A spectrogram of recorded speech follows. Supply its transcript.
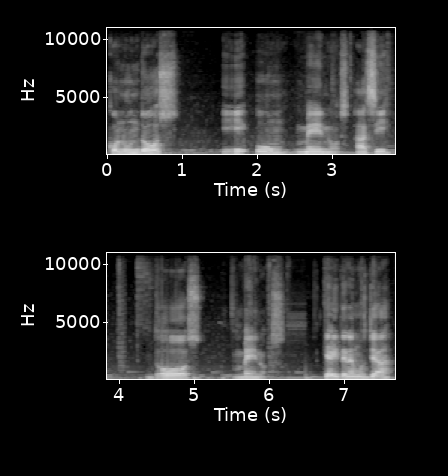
con un 2 y un menos. Así 2 menos. Y ahí tenemos ya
